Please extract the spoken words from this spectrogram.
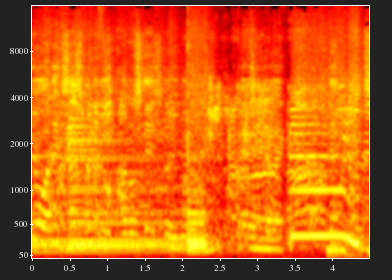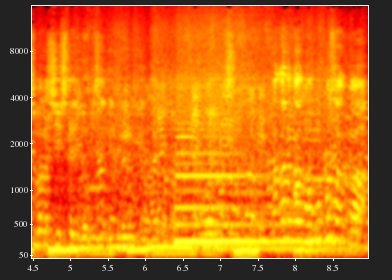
今日はね久しぶりにあのステージということで、しいステージを見せてくれるんじゃないかと思いますなかなかあのお子さんが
